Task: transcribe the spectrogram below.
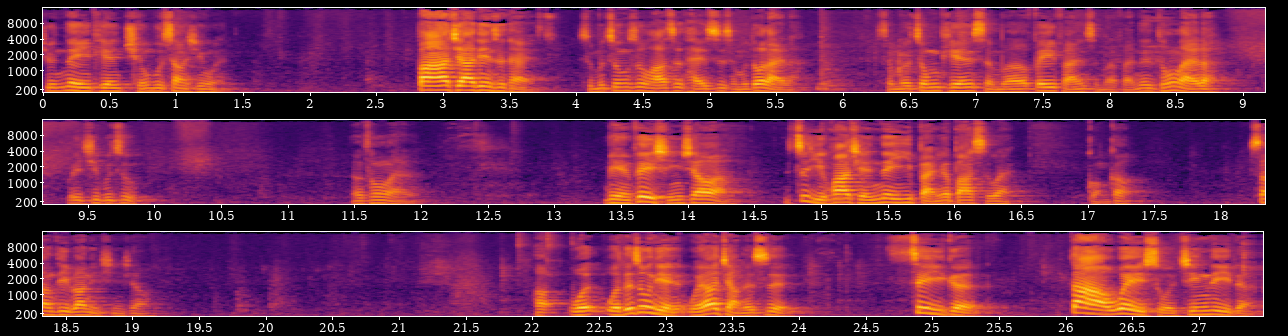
就那一天全部上新闻。八家电视台，什么中视、华视、台视，什么都来了。什么中天、什么非凡、什么，反正都来了，我也记不住。然后通来了，免费行销啊！自己花钱那一版要八十万，广告，上帝帮你行销。好，我我的重点我要讲的是，这个大卫所经历的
